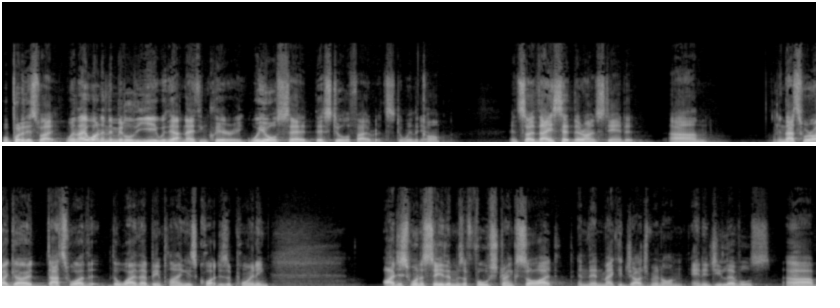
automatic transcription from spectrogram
We'll put it this way: when they won in the middle of the year without Nathan Cleary, we all said they're still the favourites to win the comp, and so they set their own standard. Um, and that's where I go. That's why the, the way they've been playing is quite disappointing. I just want to see them as a full strength side and then make a judgment on energy levels. Uh,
